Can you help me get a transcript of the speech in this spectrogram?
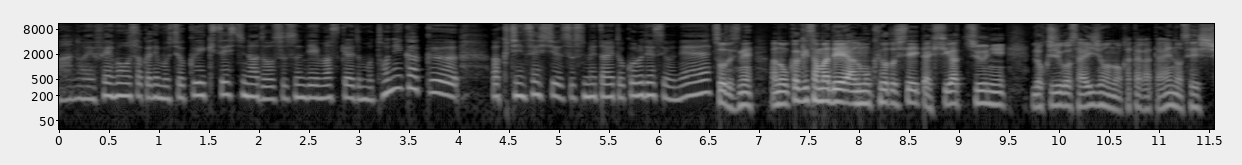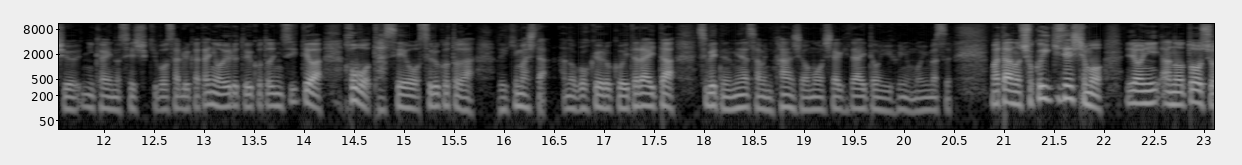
あの FM 大阪でも職域接種など進んでいますけれども、とにかくワクチン接種進めたいところですよね。そうですね。あのおかげさまであの目標としていた7月中に65歳以上の方々への接種、2回の接種希望される方に終えるということについてはほぼ達成をすることができました。あのご協力をいただいたすべての皆様に感謝を申し上げたいというふうに思います。またあの職域接種も非常にあの当初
